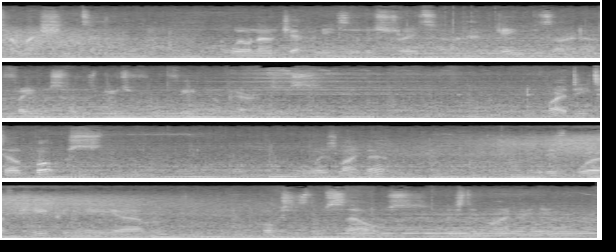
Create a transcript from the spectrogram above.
Yamashita, a well-known Japanese illustrator and game designer famous for his beautiful female characters. Quite a detailed box, always like that. It is worth keeping the um, boxes themselves, at least in my opinion.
